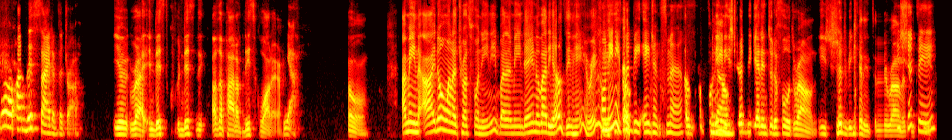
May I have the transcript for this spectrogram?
Well, on this side of the draw. You're right. In this, in this, the other part of this quarter. Yeah. Oh, I mean, I don't want to trust Fognini, but I mean, there ain't nobody else in here, really. Fognini So- could be Agent Smith. so Fognini No. should be getting to the fourth round. He should be getting to the round. He should 16. be.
